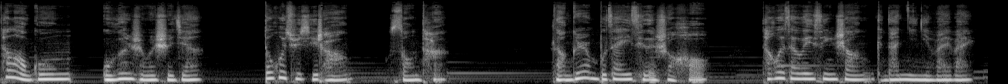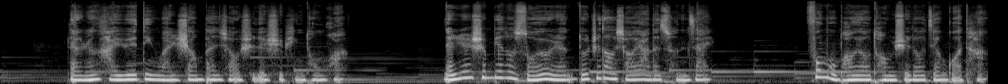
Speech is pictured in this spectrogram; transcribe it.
她老公无论什么时间，都会去机场送她。两个人不在一起的时候，他会在微信上跟他腻腻歪歪。两人还约定晚上半小时的视频通话。男人身边的所有人都知道小雅的存在，父母、朋友、同事都见过她。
